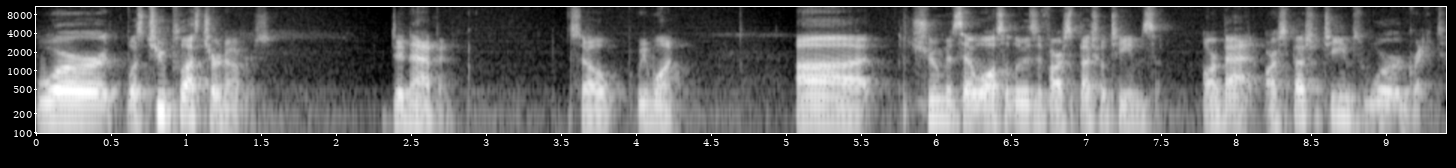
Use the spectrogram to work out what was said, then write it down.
were was two plus turnovers. Didn't happen. So we won. Uh, Truman said we'll also lose if our special teams are bad. Our special teams were great.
